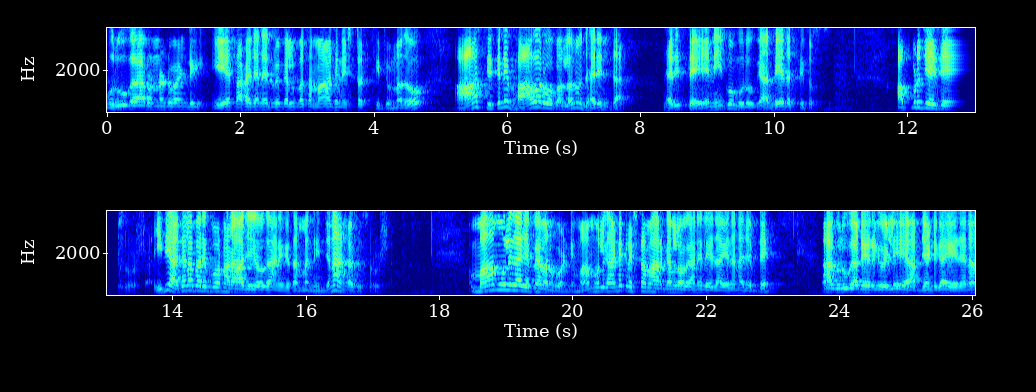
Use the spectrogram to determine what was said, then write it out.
గురువుగారు ఉన్నటువంటి ఏ సహజ నిర్వికల్ప సమాధినిష్ట స్థితి ఉన్నదో ఆ స్థితిని భావరూపంలో నువ్వు ధరించాలి. ధరిస్తే నీకు గురువుకి అభేద స్థితి వస్తుంది. అప్పుడు చేసే శుశ్రూష. ఇది అచల పరిపూర్ణ రాజయోగానికి సంబంధించిన అంగ శుశ్రూష మామూలుగా చెప్పామనుకోండి మామూలుగా అంటే కృష్ణ మార్గంలో కానీ లేదా ఏదైనా చెప్తే ఆ గురువుగారి దగ్గరికి వెళ్ళి అర్జెంటుగా ఏదైనా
